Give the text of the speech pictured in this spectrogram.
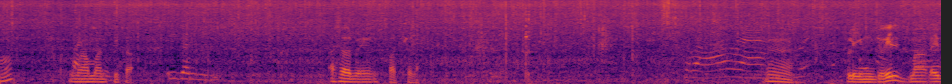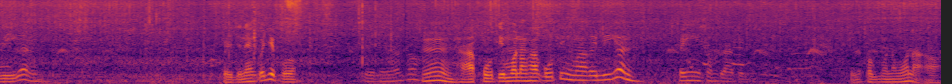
Huh? Magmamantika. Igan din. Asa ba yung spatula? Hmm. Flame grilled mga kaibigan. Pwede na yung kujip oh. Pwede na to. Hmm, hakutin mo ng hakutin mga kaibigan. Kaya yung isang plato. Ilapag mo na muna oh.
